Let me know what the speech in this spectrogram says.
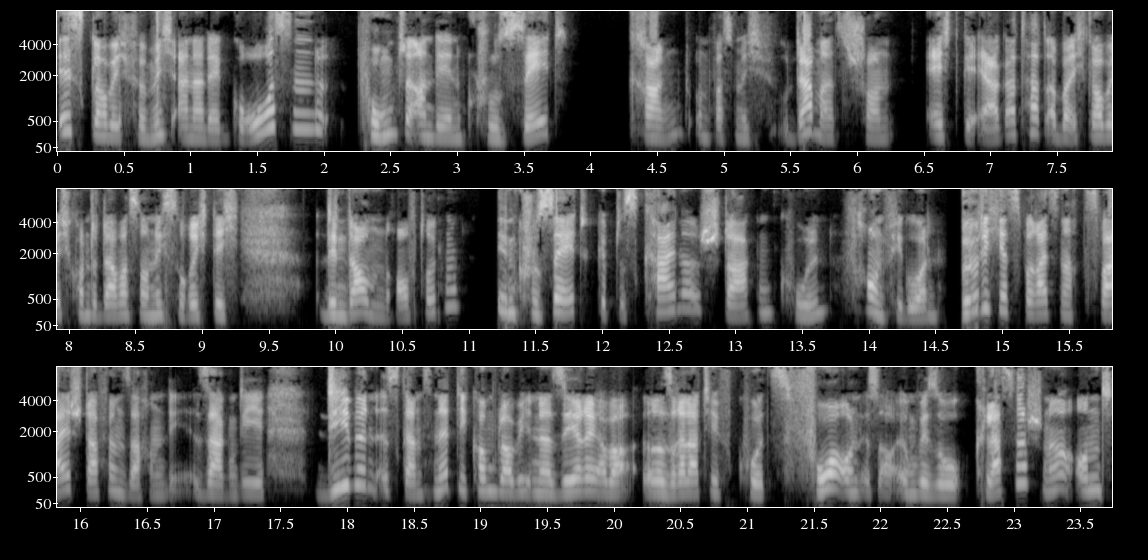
ist, glaube ich, für mich einer der großen Punkte, an denen Crusade krankt und was mich damals schon echt geärgert hat, aber ich glaube, ich konnte damals noch nicht so richtig den Daumen draufdrücken. In Crusade gibt es keine starken, coolen Frauenfiguren. Würde ich jetzt bereits nach zwei Staffeln Sachen sagen. Die Diebin ist ganz nett, die kommt, glaube ich, in der Serie aber äh, relativ kurz vor und ist auch irgendwie so klassisch. Ne? Und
